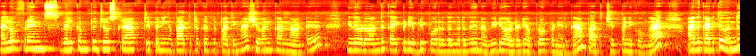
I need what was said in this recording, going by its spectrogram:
Hello friends welcome to Jo's craft இப்போ நீங்கள் பார்த்துட்ருக்கிறது பார்த்தீங்கன்னா சிவன்கான் நாட்டு. இதோட வந்து கைப்பிடி எப்படி போடுறதுங்கிறது நான் வீடியோ ஆல்ரெடி அப்லோட் பண்ணியிருக்கேன். பார்த்து செக் பண்ணிக்கோங்க. அதுக்கடுத்து வந்து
